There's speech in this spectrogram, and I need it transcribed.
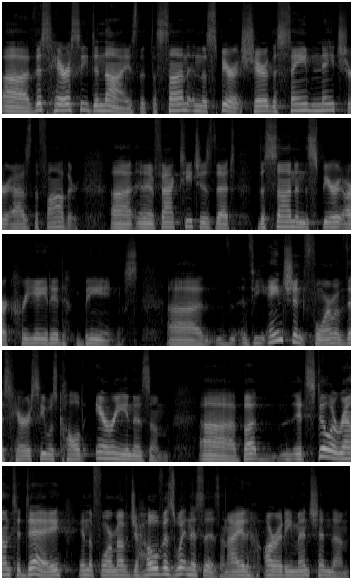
Uh, this heresy denies that the Son and the Spirit share the same nature as the Father, uh, and in fact teaches that the Son and the Spirit are created beings. Uh, the ancient form of this heresy was called Arianism. Uh, but it's still around today in the form of Jehovah's Witnesses, and I had already mentioned them.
